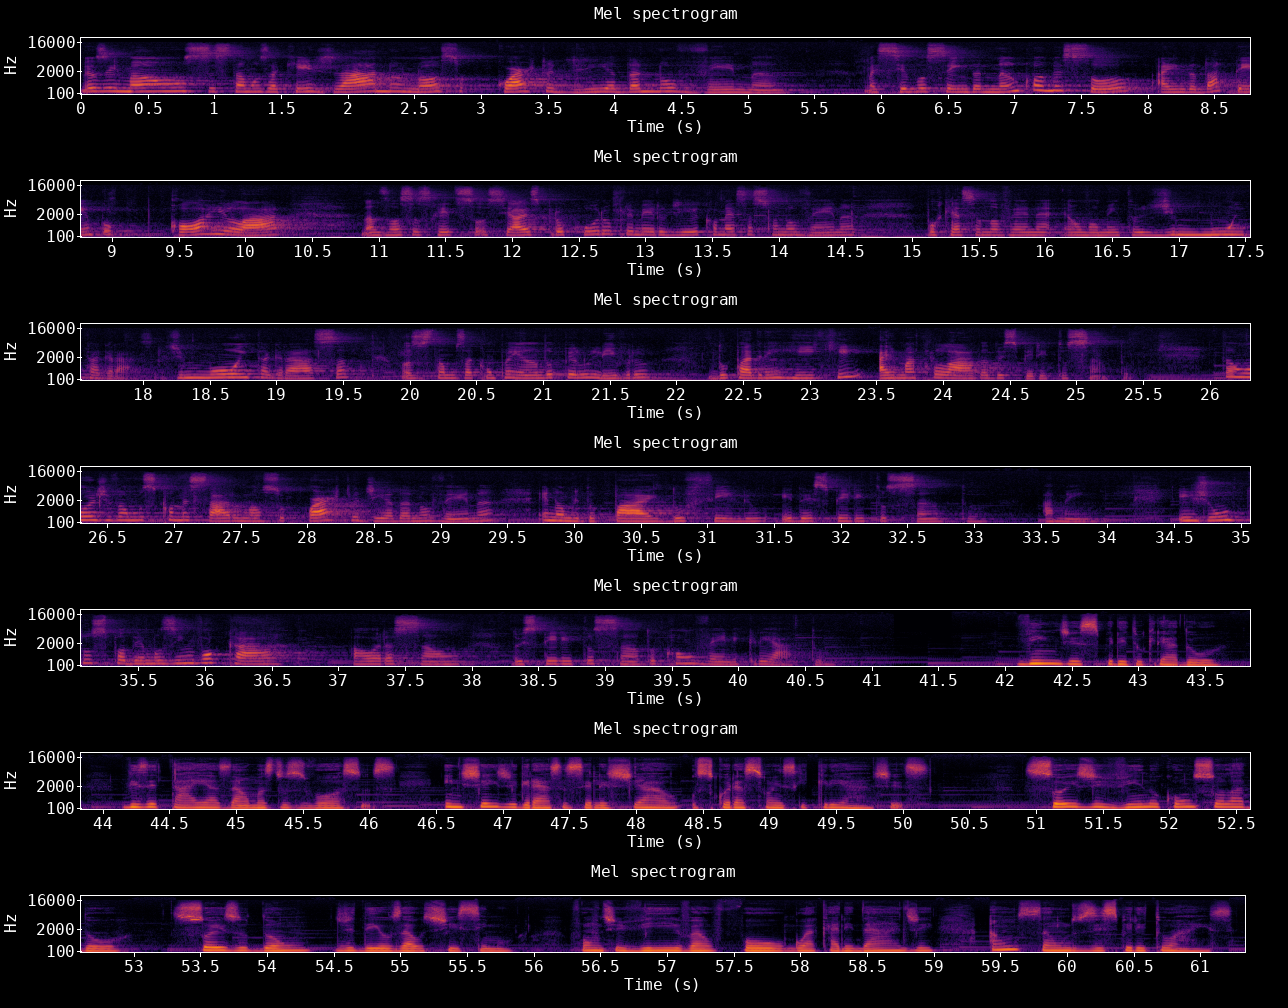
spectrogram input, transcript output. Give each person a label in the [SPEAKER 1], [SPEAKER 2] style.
[SPEAKER 1] Meus irmãos, estamos aqui já no nosso quarto dia da novena. Mas se você ainda não começou, ainda dá tempo, corre lá nas nossas redes sociais, procura o primeiro dia e começa a sua novena, porque essa novena é um momento de muita graça, de muita graça. Nós estamos acompanhando pelo livro do Padre Henrique, A Imaculada do Espírito Santo. Então hoje vamos começar o nosso quarto dia da novena, em nome do Pai, do Filho e do Espírito Santo. Amém. E juntos podemos invocar a oração do Espírito Santo com o Veni Criato.
[SPEAKER 2] Vinde, Espírito Criador, visitai as almas dos vossos, enchei de graça celestial os corações que criastes. Sois divino consolador, sois o dom de Deus Altíssimo, fonte viva, o fogo, a caridade, a unção dos espirituais.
